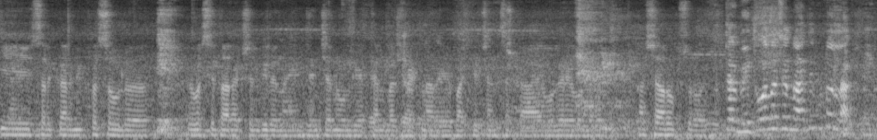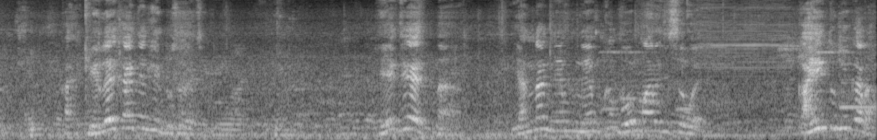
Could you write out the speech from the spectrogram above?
की सरकारने फसवलं व्यवस्थित आरक्षण दिलं नाही ज्यांच्या नोंदी आहेत त्यांनाच भेटणार आहे बाकीच्यांचं काय वगैरे वगैरे असे आरोप सुरू आहेत. त्या विद्वानाच्या नादी कुठं लागतं काय केलंय काय त्यांनी दुसऱ्याचं? हे जे आहेत ना यांना नेम नेमकं भोर मारायची सवय काही तुम्ही करा.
